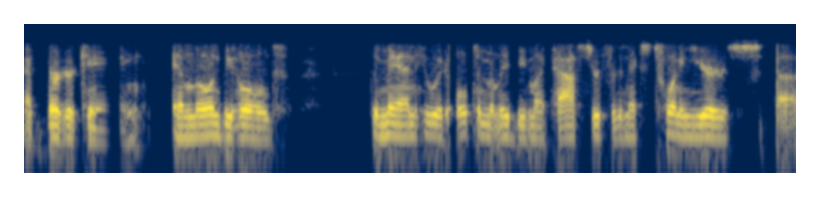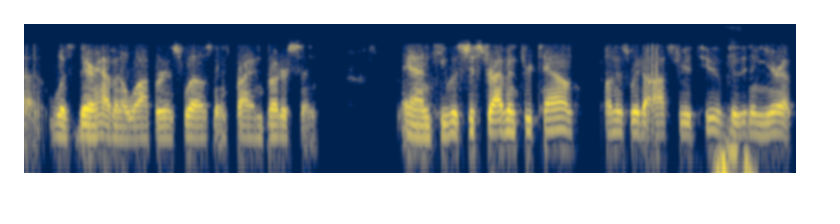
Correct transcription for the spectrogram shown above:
at Burger King. And lo and behold, the man who would ultimately be my pastor for the next 20 years uh, was there having a Whopper as well. His name's Brian Broderson. And he was just driving through town on his way to Austria, too, visiting Europe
